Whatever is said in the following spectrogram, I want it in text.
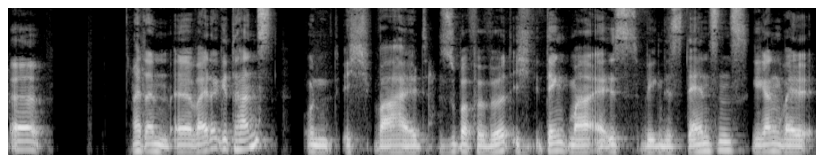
äh, hat dann äh, weiter getanzt und ich war halt super verwirrt. Ich denk mal, er ist wegen des Dancens gegangen, weil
